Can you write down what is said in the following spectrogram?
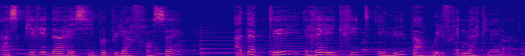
inspirée d'un récit populaire français, adapté, réécrite et lue par Wilfrid Merklen.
